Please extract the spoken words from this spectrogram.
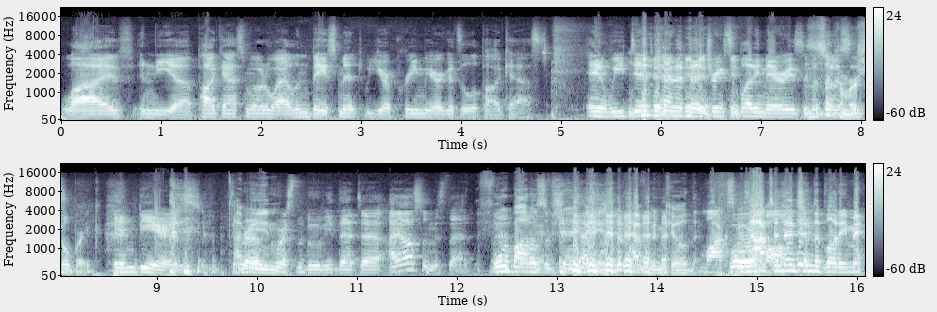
live in the uh, podcast Moto Island basement, your premier Godzilla podcast, and we did kind of uh, drink some Bloody Marys. Is this a commercial break? In beers throughout mean- the course of the movie. That uh, I also missed that. Four bottles of champagne have been killed. Locks Four- Not to mention the Bloody Marys.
